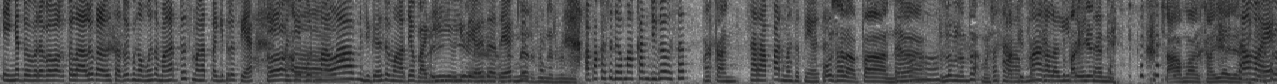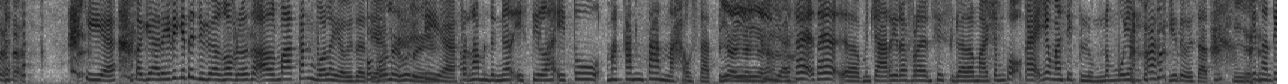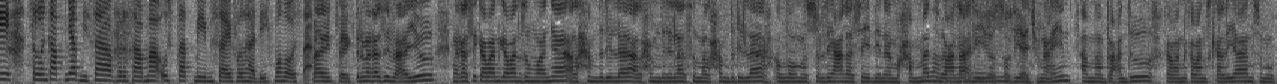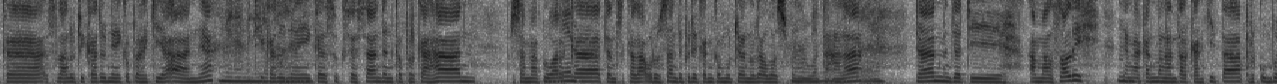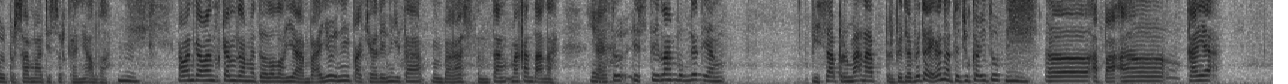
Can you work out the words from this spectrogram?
Ingat beberapa waktu lalu kalau Ustadz Wim ngomong semangat tuh semangat pagi terus ya. Ah, meskipun ah. malam juga semangatnya pagi iya, begitu ya Ustadz ya. benar benar benar. Apakah sudah makan juga Ustadz? Makan. Sarapan maksudnya Ustadz? Oh sarapan ya. Oh. belum lah Mbak masih oh, sama pagi-pagi kalau gitu Ustadz. ini. Sama kayak ya. Sama ya iya, pagi hari ini kita juga ngobrol soal makan boleh ya Ustadz oh, ya? boleh, boleh. Iya, pernah mendengar istilah itu makan tanah Ustadz? Iya, iya, iya. Iya, saya saya uh, mencari referensi segala macam kok kayaknya masih belum nemu yang pas gitu Ustadz. Iya. Mungkin nanti selengkapnya bisa bersama Ustadz Mim Saiful Hadi. Monggo Ustadz. Baik, baik. Terima kasih Mbak Ayu. Makasih kawan-kawan semuanya. Alhamdulillah, alhamdulillah, alhamdulillah. Allahumma sholli ala sayyidina Muhammad wa ala alihi wa sahbihi ajma'in amma ba'du kawan-kawan sekalian semoga selalu dikaruniai kebahagiaan ya amin, amin, ya dikaruniai kesuksesan dan keberkahan bersama keluarga amin. dan segala urusan diberikan kemudahan oleh Allah Subhanahu wa taala dan menjadi amal solih hmm. yang akan mengantarkan kita berkumpul bersama di surganya Allah. Hmm. Kawan-kawan sekalian rahmatullah ya Mbak Ayu ini pagi hari ini kita membahas tentang makan tanah ya. yaitu istilah mungkin yang bisa bermakna berbeda-beda ya kan ada juga itu hmm. uh, apa uh, kayak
